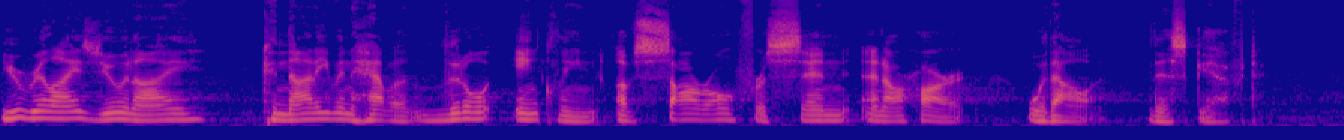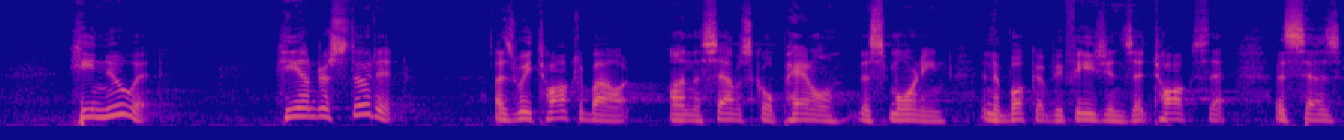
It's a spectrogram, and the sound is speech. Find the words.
You realize you and I cannot even have a little inkling of sorrow for sin in our heart without this gift. He knew it, he understood it. As we talked about on the Sabbath School panel this morning in the book of Ephesians, it talks that it says,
